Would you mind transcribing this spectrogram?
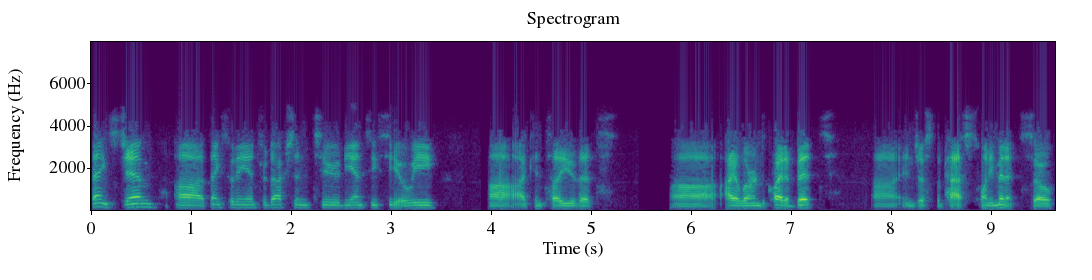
Thanks, Jim. Uh, thanks for the introduction to the NCCOE. Uh, I can tell you that uh, I learned quite a bit in just the past 20 minutes. So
